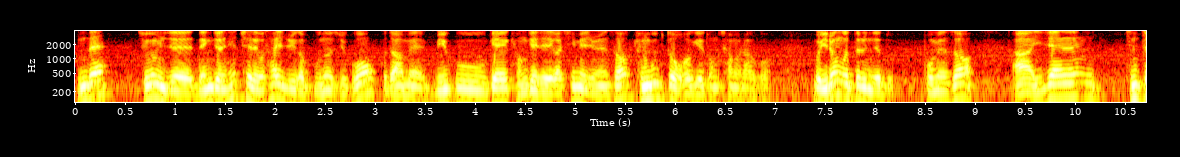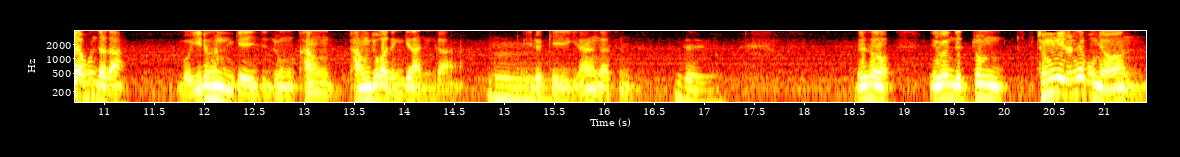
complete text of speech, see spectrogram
근데 지금 이제 냉전이 해체되고 사회주의가 무너지고 그 다음에 미국의 경제 제재가 심해지면서 중국도 거기에 동참을 하고 뭐 이런 것들을 이제 보면서 아 이제는 진짜 혼자다 뭐 이런 게 이제 좀 강, 강조가 된 게 아닌가 음. 이렇게 얘기를 하는 것 같습니다. 네. 그래서 이거 이제 좀 정리를 해보면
